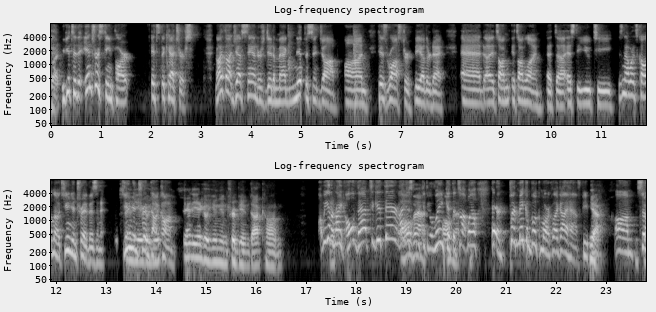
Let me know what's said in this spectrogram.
Right. We get to the interesting part, it's the catchers. Now, I thought Jeff Sanders did a magnificent job on his roster the other day, and uh, it's on it's online at uh, SDUT. Isn't that what it's called? No, it's Union Trib, isn't it? It's UnionTrib.com. San Diego Union Tribune.com. Are we gonna write all that to get there? I just that, get the link at the that. top. Well, here, put make a bookmark like I have, people. Yeah. Um. So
